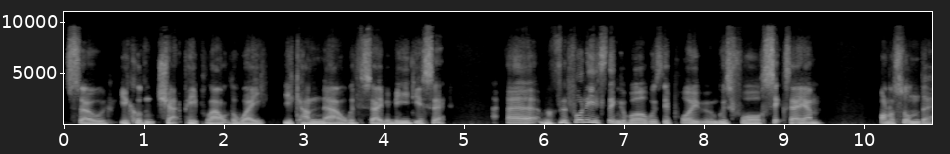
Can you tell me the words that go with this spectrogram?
So you couldn't check people out the way you can now with the same immediacy. Uh, the funniest thing of all was the appointment was for 6 a.m. on a Sunday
